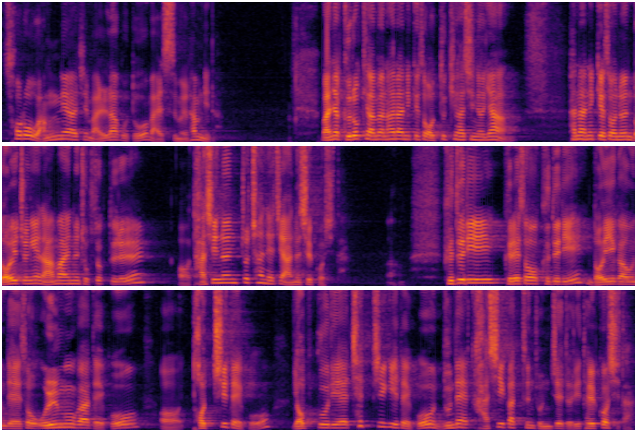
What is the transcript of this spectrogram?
서로 왕래하지 말라고도 말씀을 합니다. 만약 그렇게 하면 하나님께서 어떻게 하시느냐? 하나님께서는 너희 중에 남아있는 족속들을 어, 다시는 쫓아내지 않으실 것이다. 어, 그들이, 그래서 그들이 너희 가운데에서 올무가 되고, 어, 덫이 되고, 옆구리에 채찍이 되고 눈에 가시 같은 존재들이 될 것이다.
